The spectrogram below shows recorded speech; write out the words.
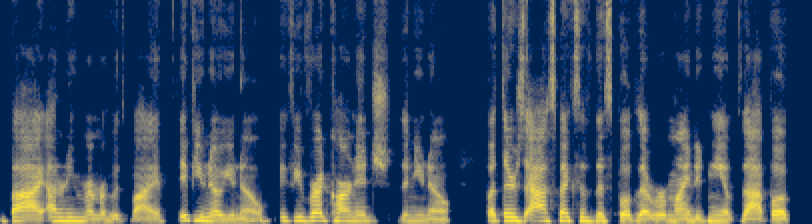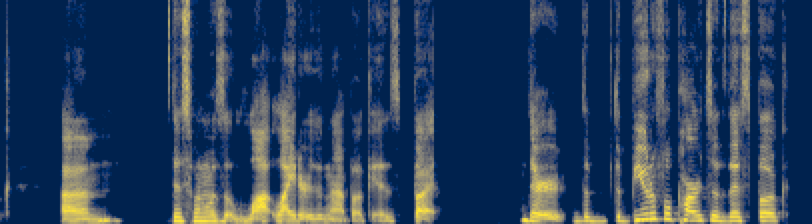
by I don't even remember who it's by. If you know, you know. If you've read Carnage, then you know. But there's aspects of this book that reminded me of that book. Um this one was a lot lighter than that book is, but there the the beautiful parts of this book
